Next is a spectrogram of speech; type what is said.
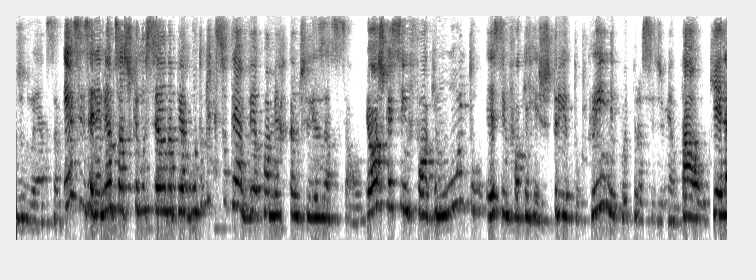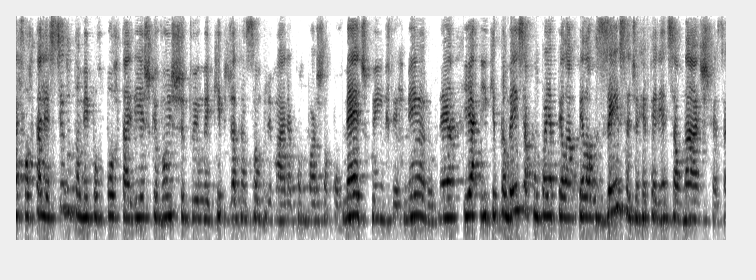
de doença. Esses elementos, acho que Luciana pergunta, o que isso tem a ver com a mercantilização? Eu acho que esse enfoque muito, esse enfoque restrito, clínico e procedimental, que ele é fortalecido também por portarias que vão instituir uma equipe de atenção primária composta por médico e enfermeiro, né? E, e que também se acompanha pela, pela ausência de referência ao NASF, essa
